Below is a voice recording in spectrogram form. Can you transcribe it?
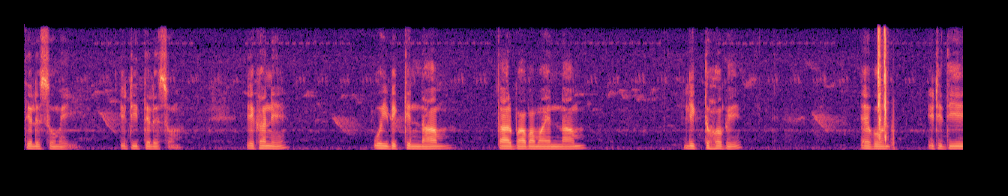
তেলেসমেই। এটি তেলেসম। এখানে ওই ব্যক্তির নাম, তার বাবা মায়ের নাম লিখতে হবে এবং এটি দিয়ে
